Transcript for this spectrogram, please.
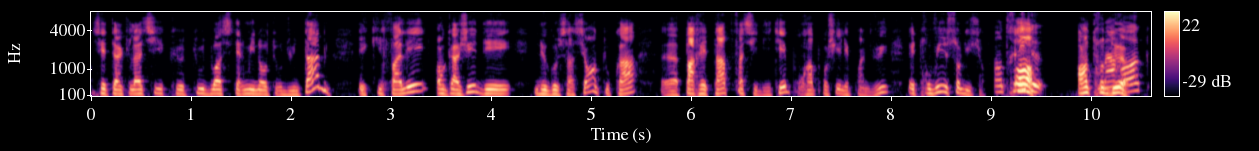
c'est un classique, tout doit se terminer autour d'une table et qu'il fallait engager des négociations, en tout cas euh, par étapes, facilitées pour rapprocher les points de vue et trouver une solution. Entre les deux. Entre Maroc, deux.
